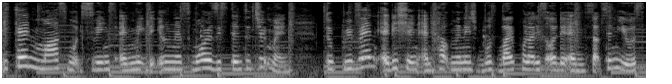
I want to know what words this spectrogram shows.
It can mask mood swings and make the illness more resistant to treatment. To prevent addiction and help manage both bipolar disorder and substance use,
